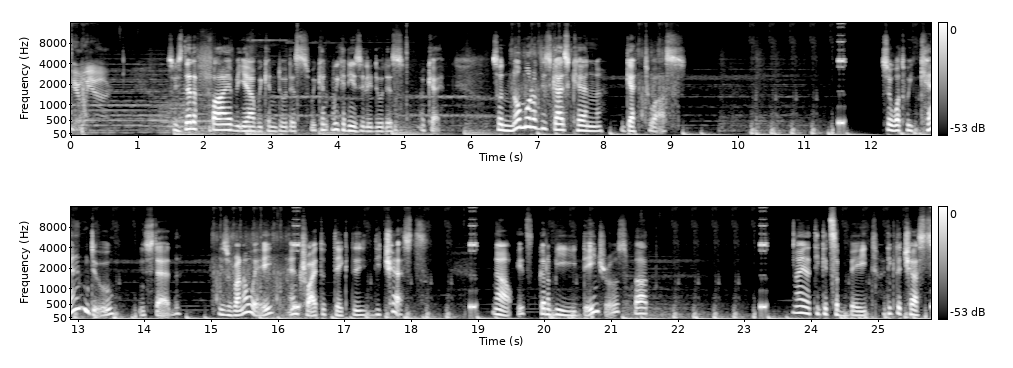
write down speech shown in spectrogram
Here we are. So instead of five, yeah, we can do this. We can we can easily do this. Okay. So no more of these guys can get to us. So what we can do instead is run away and try to take the, the chests. Now, it's gonna be dangerous, but I think it's a bait. I think the chests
